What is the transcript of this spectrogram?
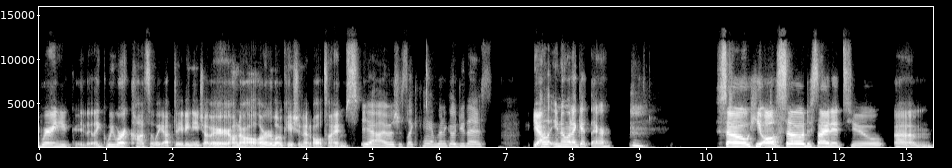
where you like we weren't constantly updating each other on all our location at all times. Yeah, I was just like, hey, I'm gonna go do this. Yeah. I'll let you know when I get there. So he also decided to, um,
